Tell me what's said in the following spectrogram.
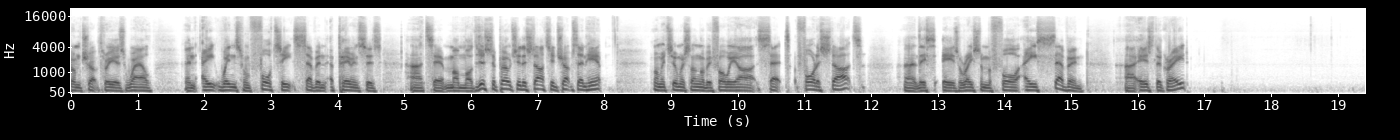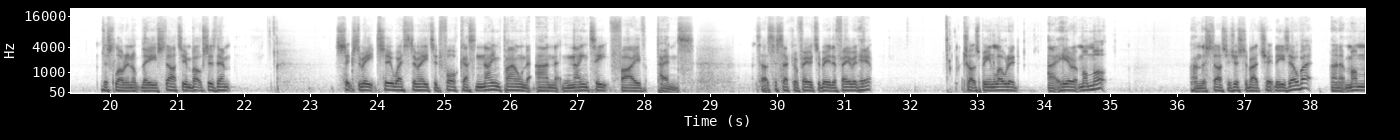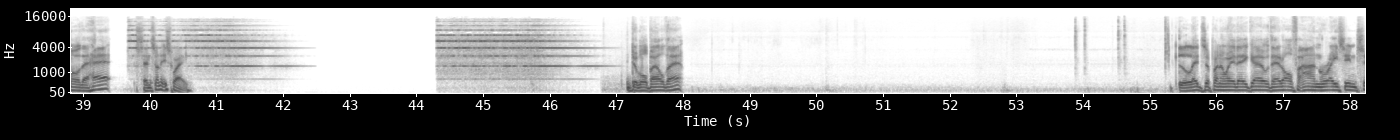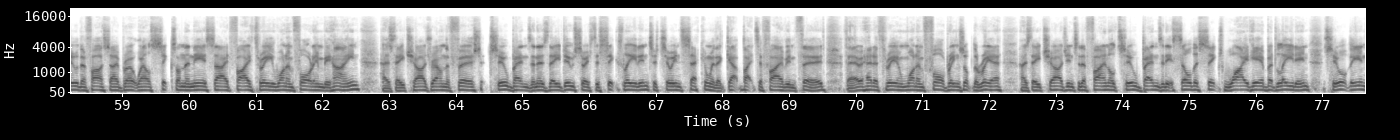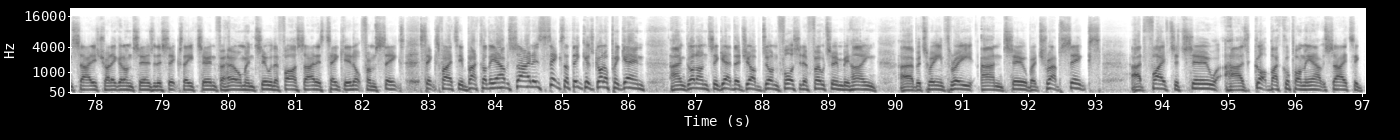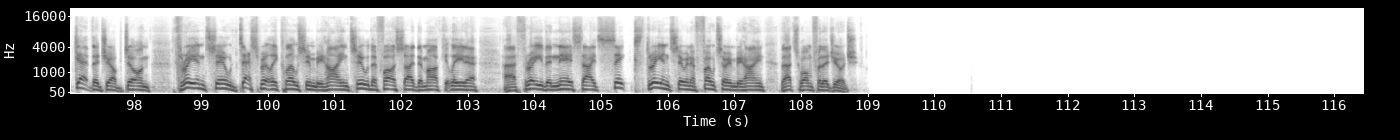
from Trap 3 as well, and eight wins from 47 appearances at uh, Monmore. Just approaching the starting traps then here. Won't be too much longer before we are set for a start. Uh, this is race number four, A7 uh, is the grade. Just loading up the starting boxes then. Six to beat, two estimated forecast nine pound and ninety five pence. So that's the second favourite to be the favourite here. Shots being loaded uh, here at Monmore. And the starter just about check these over. And at Monmore, the hare sent on its way. Double bell there. Lids up and away they go. They're off and racing to the far side. Broke well six on the near side, five, three, one, and four in behind as they charge round the first two bends. And as they do so, it's the six lead into two in second with a gap back to five in third. They're ahead of three and one and four brings up the rear as they charge into the final two bends. And it's still the six wide here, but leading. Two up the inside is trying to get on turns with the six. They turn for home and two. The far side is taking it up from six. Six fighting back on the outside. And six, I think has got up again and got on to get the job done, forcing a photo in behind uh, between three and two. But Trap Six at five to two has got back up on the outside to get the job done. Three and two, desperately close in behind. Two, the far side, the market leader. Uh, three, the near side. Six, three and two in a photo in behind. That's one for the judge.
